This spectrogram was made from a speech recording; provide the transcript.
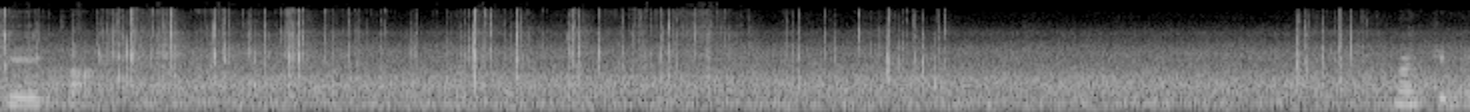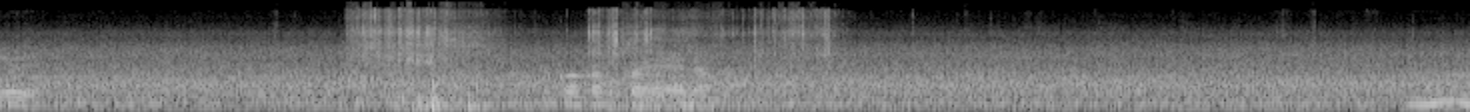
เค้กค่ะ น่ากินนี่เลยแล้วก็กาแฟนะคะอืม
